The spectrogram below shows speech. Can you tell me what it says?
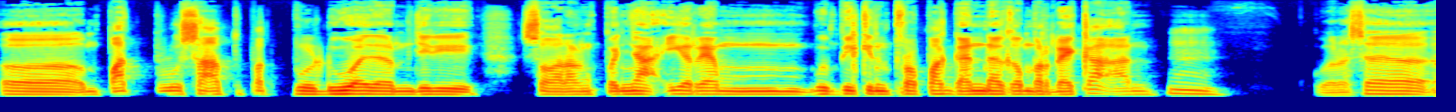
41 42 dan menjadi seorang penyair yang bikin propaganda kemerdekaan hmm. gua rasa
